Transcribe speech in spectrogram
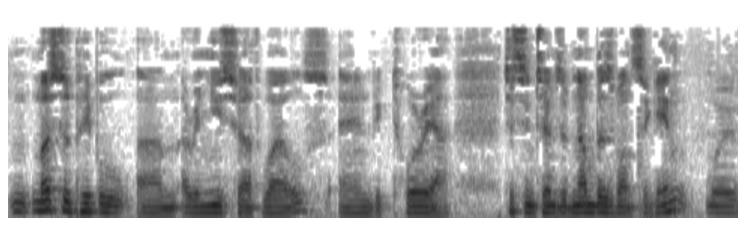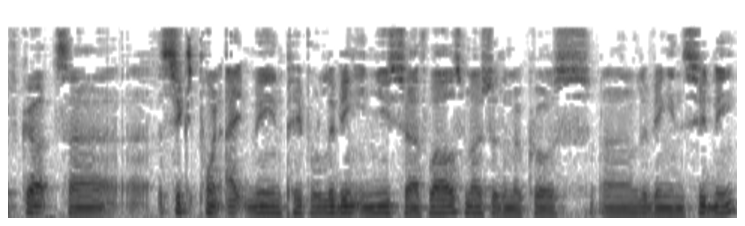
most of the people um, are in New South Wales and Victoria. Just in terms of numbers, once again, we've got uh, 6.8 million people living in New South Wales. Most of them, of course, uh, living in Sydney,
